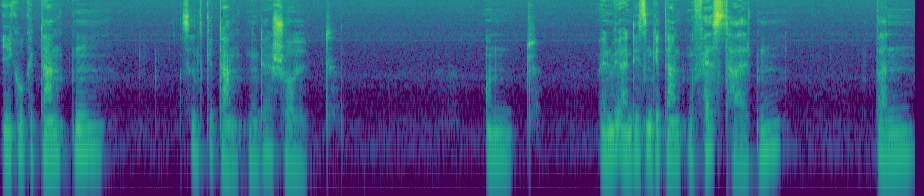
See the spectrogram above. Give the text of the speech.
Ego-Gedanken sind Gedanken der Schuld. Und wenn wir an diesen Gedanken festhalten, dann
